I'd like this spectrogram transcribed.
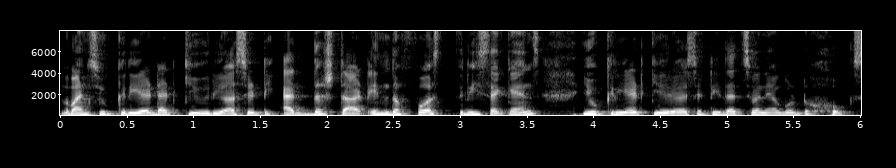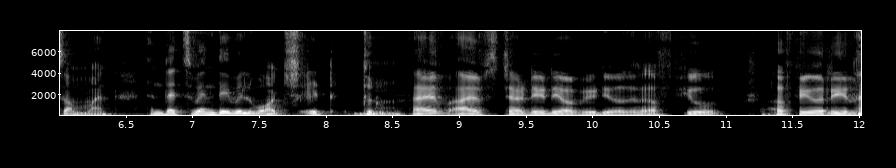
once you create that curiosity at the start, in the first three seconds, you create curiosity. That's when you're going to hook someone. And that's when they will watch it through. Mm. I've, I've studied your videos a few a few reels.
